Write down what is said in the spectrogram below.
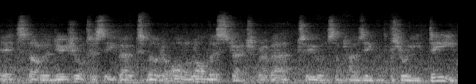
It's not unusual to see boats moored all along this stretch for about two and sometimes even three deep.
